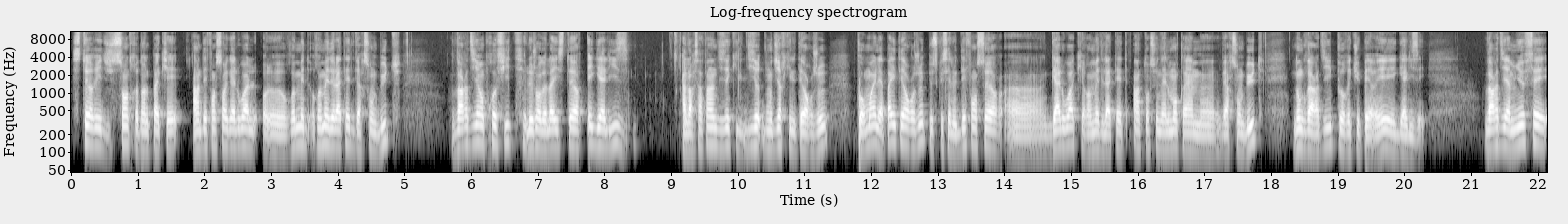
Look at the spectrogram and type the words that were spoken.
Sturridge centre dans le paquet un défenseur gallois euh, remet, de la tête vers son but. Vardy en profite, le joueur de Leicester égalise. Alors certains disaient vont dire qu'il était hors jeu. Pour moi, il n'a pas été hors jeu puisque c'est le défenseur euh, gallois qui remet de la tête intentionnellement quand même euh, vers son but. Donc Vardy peut récupérer et égaliser. Vardy a mieux fait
